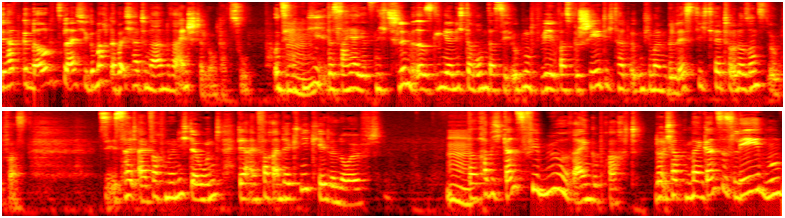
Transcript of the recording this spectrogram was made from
Der hat genau das Gleiche gemacht, aber ich hatte eine andere Einstellung dazu. Und sie mhm. hat nie, das war ja jetzt nichts Schlimmes. Also es ging ja nicht darum, dass sie irgendwie was beschädigt hat, irgendjemanden belästigt hätte oder sonst irgendwas. Sie ist halt einfach nur nicht der Hund, der einfach an der Kniekehle läuft. Mhm. Da habe ich ganz viel Mühe reingebracht. Ich habe mein ganzes Leben,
